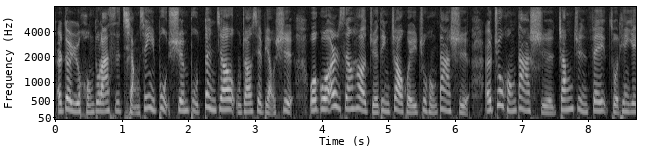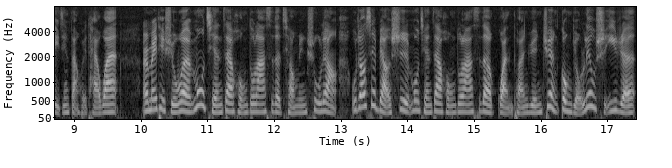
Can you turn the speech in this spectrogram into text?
而对于洪都拉斯抢先一步宣布断交，吴钊燮表示，我国二十三号决定召回驻洪大使，而驻洪大使张俊飞昨天也已经返回台湾。而媒体询问目前在洪都拉斯的侨民数量，吴钊燮表示，目前在洪都拉斯的管团员眷共有六十一人。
